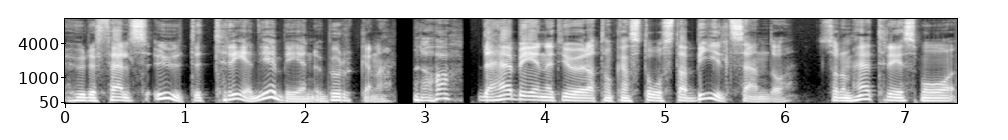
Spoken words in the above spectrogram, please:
hur det fälls ut ett tredje ben ur burkarna. Jaha. Det här benet gör att de kan stå stabilt sen då. Så de här tre små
